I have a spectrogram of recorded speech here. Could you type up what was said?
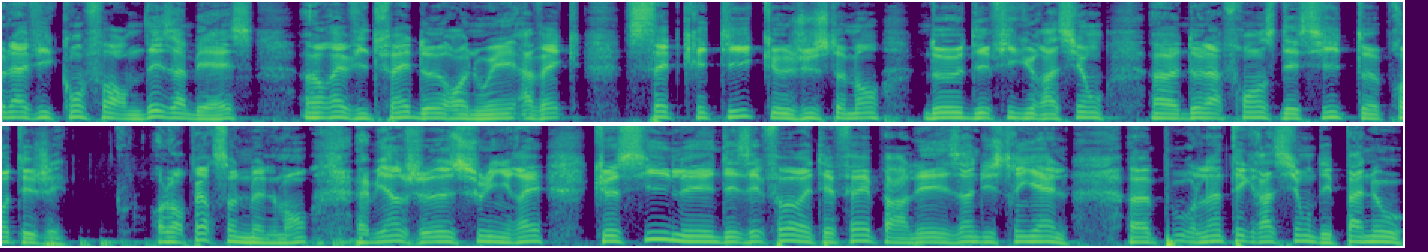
l'avis conforme des ABS aurait vite fait de renouer avec cette critique justement de défiguration euh, de la France des sites protégés. Alors personnellement, eh bien, je soulignerais que si des efforts étaient faits par les industriels euh, pour l'intégration des panneaux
